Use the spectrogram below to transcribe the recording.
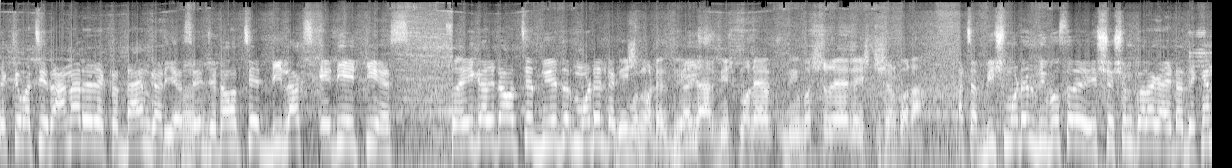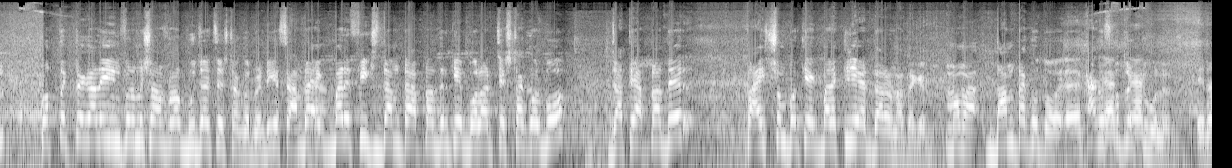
দেখতে পাচ্ছি রানারের একটা ডায়ন গাড়ি আছে যেটা হচ্ছে ডিলাক্স এডি এইটিএস তো এই গাড়িটা হচ্ছে দুই হাজার মডেলটা বিশ মডেল দুই হাজার বিশ মডেল দুই বছরের রেজিস্ট্রেশন করা। আচ্ছা বিশ মডেল দুই বছরের রেজিস্ট্রেশন করা গাড়িটা দেখেন। প্রত্যেকটা গাড়ি ইনফরমেশন আপনারা বোঝার চেষ্টা করবেন ঠিক আছে? আমরা হ্যাঁ। একবারে ফিক্স দামটা আপনাদেরকে বলার চেষ্টা করব যাতে আপনাদের প্রাইস সম্পর্কে একবারে ক্লিয়ার ধারণা থাকে। মামা দামটা কত? কাগজপত্র একটু বলেন। এটা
